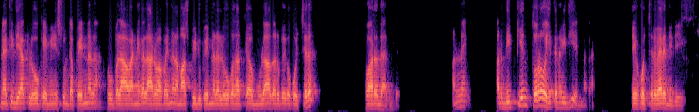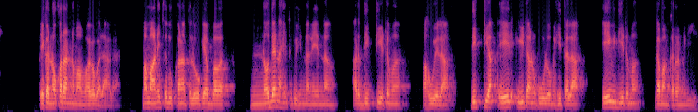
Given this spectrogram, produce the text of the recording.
නැති දෙයක් ලෝකේ මිනිස්සුන්ට පෙන්නලා රූපලාවන්‍ය කළා අරවා පෙන්නලා මස් පිඩු පෙන්නලා ලෝක සත්‍යව මුලා කරපු එක කොච්චර වරදක්ද? අන්නේ අර දික්තියෙන් තොරව හිතන විදිය එන්නක. ඒක කොච්චර වැරදිද ඒක? ඒක නොකරන්න මම වග බලා ගන්න. මම අනිත්‍ය දුක්ඛ අනාත්ම ලෝකයක් බව නොදැන හිතපු හින්දා නේනම් අර දික්තියටම අහු වෙලා දික්තිය ඒ ඊට අනුකූලවම හිතලා ඒ විදිහටම ගමන් කරන්න ගියේ.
